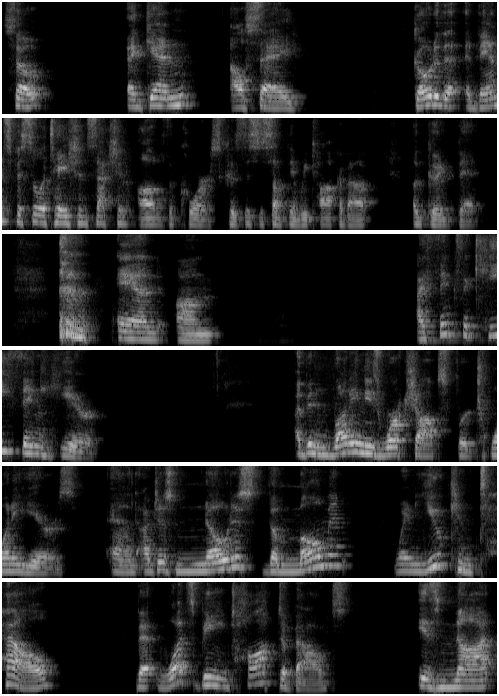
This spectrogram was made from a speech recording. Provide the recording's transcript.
So again, I'll say, go to the advanced facilitation section of the course, because this is something we talk about a good bit. And um, I think the key thing here, I've been running these workshops for 20 years, and I just noticed the moment when you can tell that what's being talked about is not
